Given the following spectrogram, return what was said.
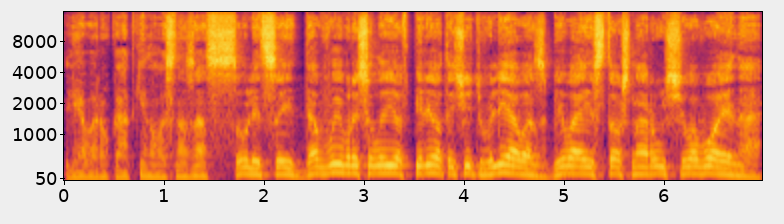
Левая рука откинулась назад с улицы, да выбросила ее вперед и чуть влево, сбивая истошно орущего воина,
